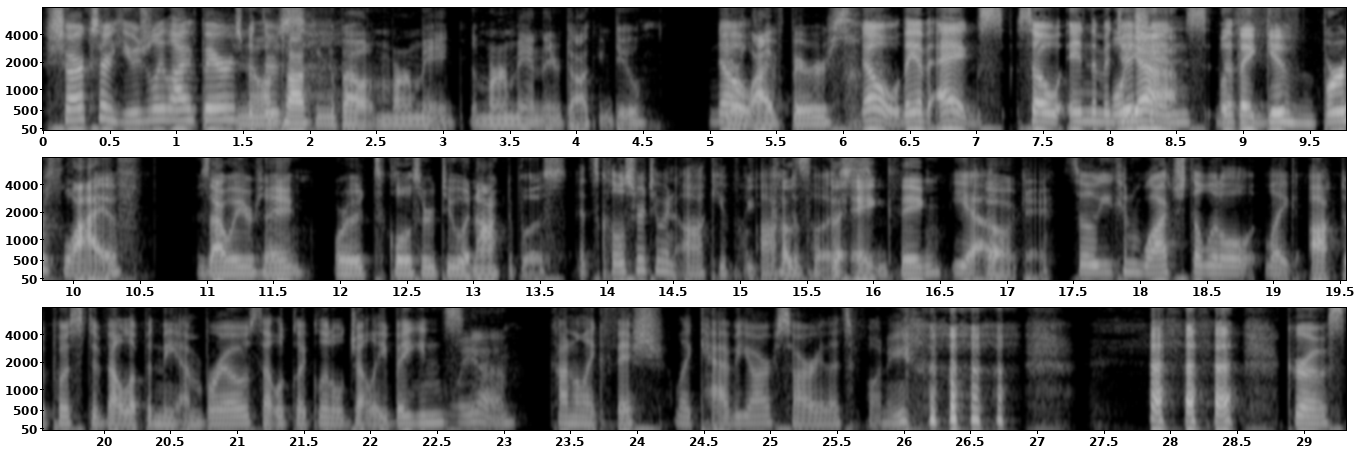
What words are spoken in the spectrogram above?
Sharks are usually live bearers, No, but I'm talking about mermaid, the merman that you're talking to. They're no, live bearers. no. They have eggs. So in the Well, yeah, magicians, But the they give birth live. Is that what you're saying? Or it's closer to an octopus it's closer to an occup- because octopus. the egg thing. Yeah. Oh, okay. So you can watch the little like octopus develop in the embryos that look like little jelly beans. Well, yeah. kind of like fish, like caviar. Sorry, that's funny. Gross.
